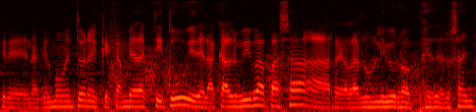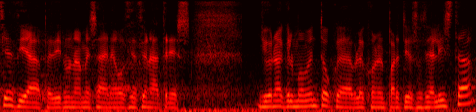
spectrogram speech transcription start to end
decir, en aquel momento en el que cambia de actitud y de la cal viva pasa a regalarle un libro a Pedro Sánchez y a pedir una mesa de negociación a tres. Yo en aquel momento que hablé con el Partido Socialista,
